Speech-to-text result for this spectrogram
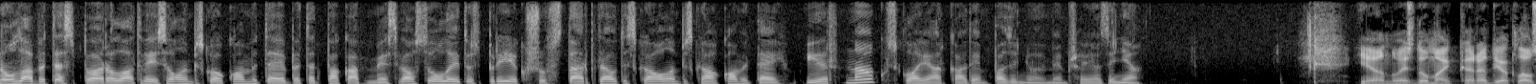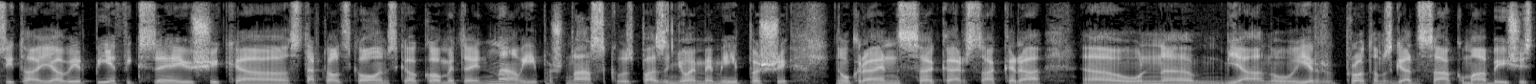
Nu, labi, tas par Latvijas Olimpisko komiteju, bet tad pakāpjamies vēl solīt uz priekšu. Starptautiskā Olimpiskā komiteja ir nākus klajā ar kādiem paziņojumiem šajā ziņā? Jā, nu es domāju, ka radioklausītāji jau ir piefiksējuši, ka Startautiskā olimpiskā komiteja nav īpaši naska uz paziņojumiem, īpaši Ukrainas kara sakarā. Un, jā, nu ir, protams, gada sākumā bija šis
